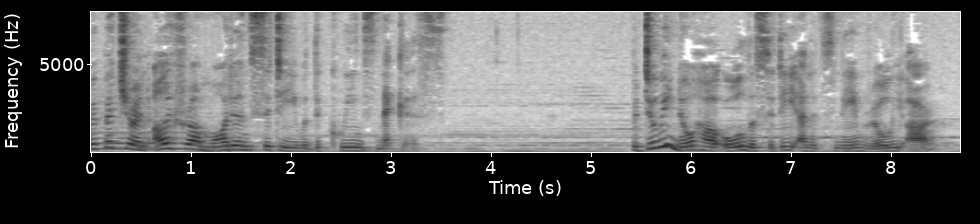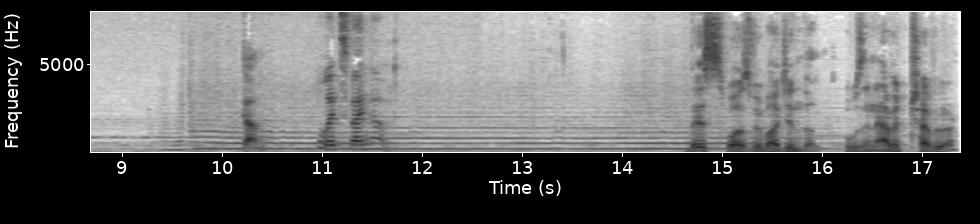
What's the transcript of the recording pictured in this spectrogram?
We picture an ultra modern city with the Queen's necklace. But do we know how old the city and its name really are? Come, let's find out. This was Vibha Jindal, who is an avid traveler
